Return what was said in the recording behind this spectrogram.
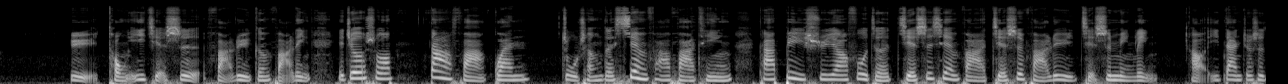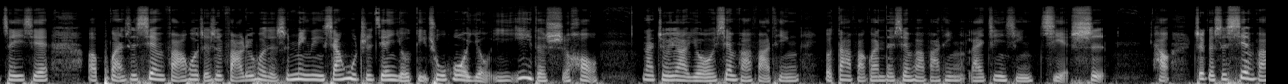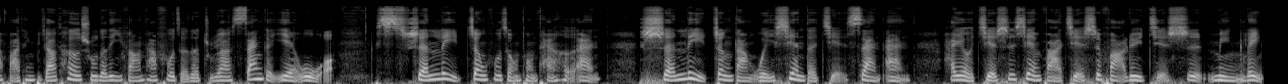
与统一解释法律跟法令，也就是说。大法官组成的宪法法庭，他必须要负责解释宪法、解释法律、解释命令。好，一旦就是这一些，呃，不管是宪法或者是法律或者是命令相互之间有抵触或有疑义的时候，那就要由宪法法庭、由大法官的宪法法庭来进行解释。好，这个是宪法法庭比较特殊的地方，它负责的主要三个业务哦：审理正副总统弹劾案、审理政党违宪的解散案，还有解释宪法、解释法律、解释命令。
